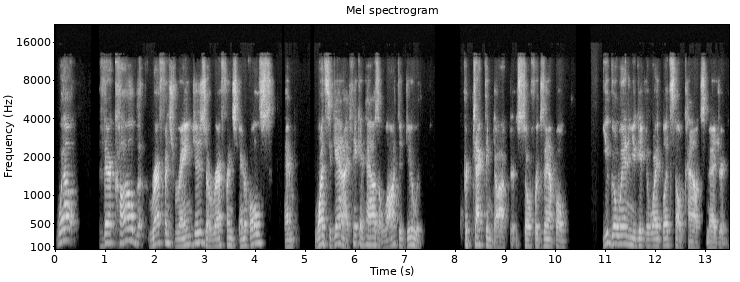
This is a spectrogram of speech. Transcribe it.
Well, they're called reference ranges or reference intervals. And once again, I think it has a lot to do with protecting doctors. So, for example, you go in and you get your white blood cell counts measured,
